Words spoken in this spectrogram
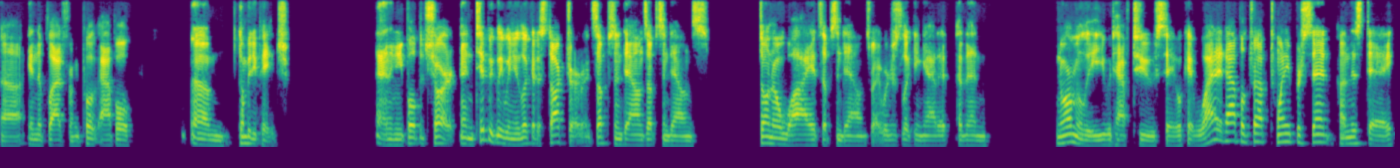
uh, in the platform, you pull up Apple um, company page, and then you pull up the chart. And typically, when you look at a stock chart, it's ups and downs, ups and downs, don't know why it's ups and downs, right? We're just looking at it. And then normally you would have to say, okay, why did Apple drop 20% on this day?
